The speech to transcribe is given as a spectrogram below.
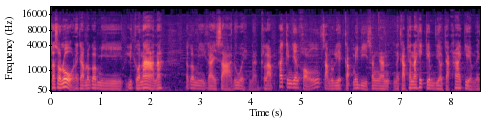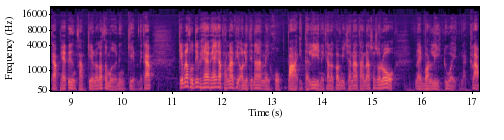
ซัสโซโลนะครับ แล้วก็มีลิโกนานะ แล้วก็มีไกซาด้วยนะครับห้าเกมเยือนของซามโดเรียกับไม่ดีสังงันนะครับชนะแค่เกมเดียวจาก 5 เกมนะครับแพ้ไปถึง3เกมแล้วก็เสมอ 1 เกมนะครับเกมล่าสุดที่แพ้แพ้กับทางด้านฟิออเรนติน่าในโคปาอิตาลีนะครับแล้วก็มีชนะทางด้านซัสโซโลในบอลลีกด้วยนะครับ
